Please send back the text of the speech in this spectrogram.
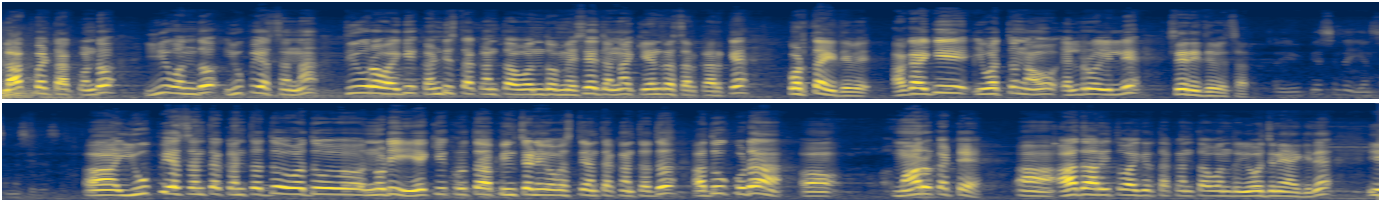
ಬ್ಲ್ಯಾಕ್ ಬೆಲ್ಟ್ ಹಾಕ್ಕೊಂಡು ಈ ಒಂದು ಯು ಪಿ ಎಸ್ಸನ್ನು ತೀವ್ರವಾಗಿ ಖಂಡಿಸ್ತಕ್ಕಂಥ ಒಂದು ಮೆಸೇಜನ್ನು ಕೇಂದ್ರ ಸರ್ಕಾರಕ್ಕೆ ಕೊಡ್ತಾ ಇದ್ದೇವೆ. ಹಾಗಾಗಿ ಇವತ್ತು ನಾವು ಎಲ್ಲರೂ ಇಲ್ಲಿ ಸೇರಿದ್ದೇವೆ ಸರ್. ಯು ಪಿ ಎಸ್ ಅಂತಕ್ಕಂಥದ್ದು ಅದು ನೋಡಿ, ಏಕೀಕೃತ ಪಿಂಚಣಿ ವ್ಯವಸ್ಥೆ ಅಂತಕ್ಕಂಥದ್ದು. ಅದು ಕೂಡ ಮಾರುಕಟ್ಟೆ ಆಧಾರಿತವಾಗಿರ್ತಕ್ಕಂಥ ಒಂದು ಯೋಜನೆಯಾಗಿದೆ. ಈ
